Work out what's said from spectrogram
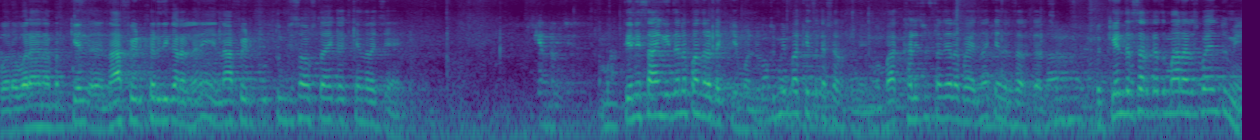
बरोबर आहे ना पण केंद्र नाफेड खरेदी करायला नाही नाफेड तुमची संस्था आहे का केंद्राची आहे? मग त्यांनी सांगितलं ना पंधरा टक्के म्हणून. तुम्ही बाकीचं कशाला तुम्ही? मग बाग खाली सूचना द्यायला पाहिजे ना केंद्र सरकारचं. पण केंद्र सरकारचं मानायलाच पाहिजे तुम्ही.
